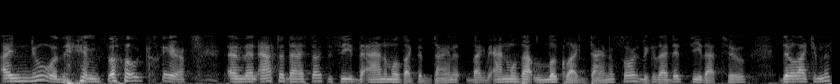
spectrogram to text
I knew it was him so clear. And then after that, I started to see the animals, like the dino, like the animals that look like dinosaurs, because I did see that too. They were like in this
